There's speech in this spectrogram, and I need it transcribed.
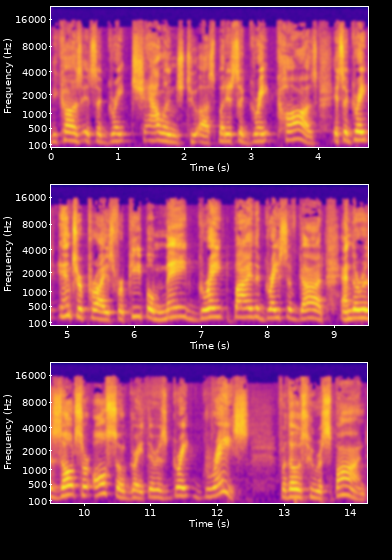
because it's a great challenge to us, but it's a great cause. It's a great enterprise for people made great by the grace of God. And the results are also great. There is great grace for those who respond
